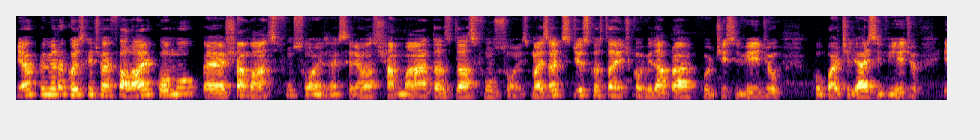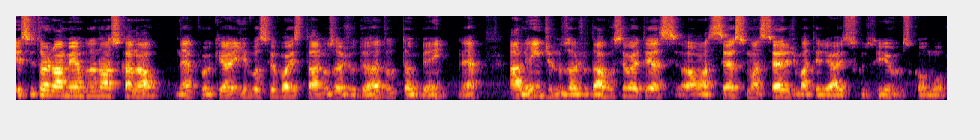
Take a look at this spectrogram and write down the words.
E a primeira coisa que a gente vai falar é como é, chamar as funções, né? Que seriam as chamadas das funções. Mas antes disso, gostaria de convidar para curtir esse vídeo, compartilhar esse vídeo e se tornar membro do nosso canal, né? Porque aí você vai estar nos ajudando também, né? Além de nos ajudar, você vai ter um acesso a uma série de materiais exclusivos, como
